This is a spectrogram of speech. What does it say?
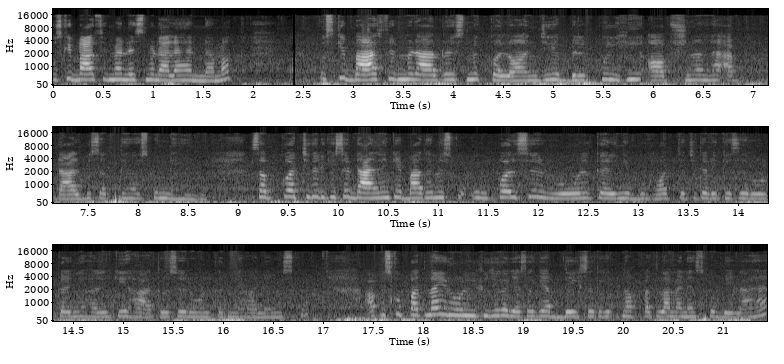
उसके बाद फिर मैंने इसमें डाला है नमक। उसके बाद फिर मैं डाल रही हूँ इसमें कलौजी। बिल्कुल ही ऑप्शनल है। आप डाल भी सकते हैं इसको नहीं भी। सबको अच्छी तरीके से डालने के बाद हम इसको ऊपर से रोल करेंगे। बहुत अच्छी तरीके से रोल करेंगे। हल्के हाथों से रोल करने वाले हैं इसको। आप इसको पतला ही रोल कीजिएगा, जैसा कि आप देख सकते हैं कितना पतला मैंने इसको बेला है।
